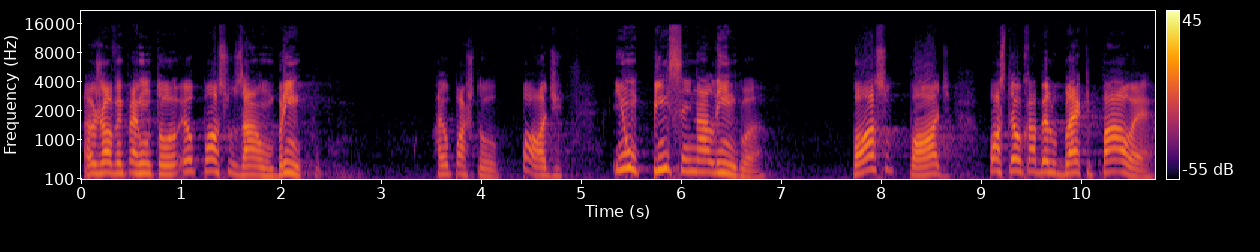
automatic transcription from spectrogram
Aí o jovem perguntou: Eu posso usar um brinco? Aí o pastor: Pode. E um pincel na língua? Posso? Pode. Posso ter o cabelo black power?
